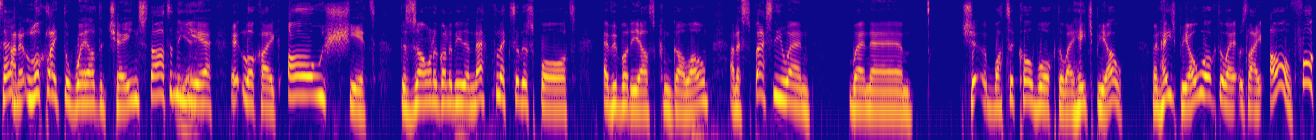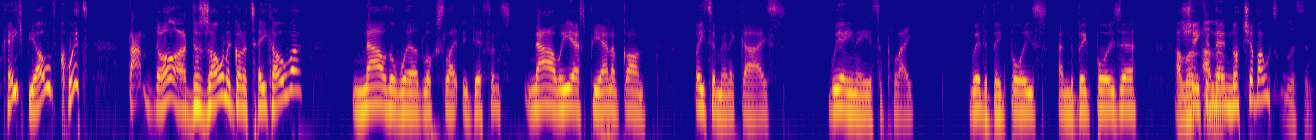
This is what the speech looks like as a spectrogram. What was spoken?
100%. And it looked like the world had changed. Start of the Yeah. year, it looked like, oh shit, DAZN are going to be the Netflix of the sport. Everybody else can go home. And especially when, when um, sh- what's it called, walked away? HBO. When HBO walked away, it was like, oh fuck, HBO have quit. That oh, DAZN are going to take over. Now the world looks slightly different. Now ESPN have gone, wait a minute, guys, we ain't here to play. We're the big boys, and the big boys are love- shaking I their love- nuts about. Listen,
